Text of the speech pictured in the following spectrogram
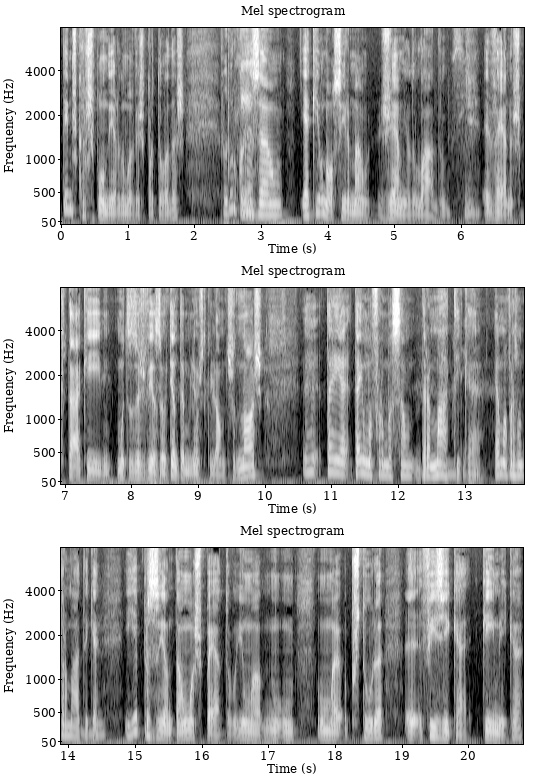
temos que responder de uma vez por todas. Por Por que razão é que o nosso irmão gêmeo do lado, Sim. eh, Vênus, que está aqui muitas das vezes a 80 milhões de quilómetros de nós, tem, tem uma formação dramática. É uma formação dramática. E apresenta um aspecto e uma, um- uma postura eh, física, química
